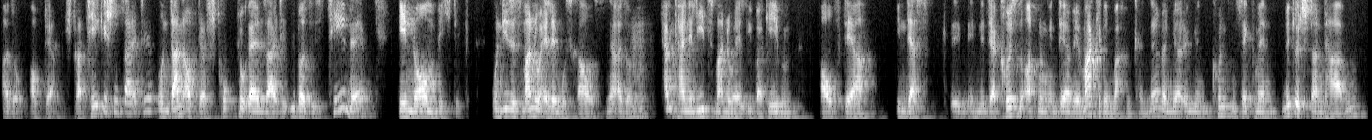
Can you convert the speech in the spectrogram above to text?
also auf der strategischen Seite und dann auf der strukturellen Seite über Systeme enorm wichtig. Und dieses Manuelle muss raus. Ne? Also mhm. kann keine Leads manuell übergeben auf der, in der, in, in der Größenordnung, in der wir Marketing machen können. Ne? Wenn wir irgendein Kundensegment Mittelstand haben,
